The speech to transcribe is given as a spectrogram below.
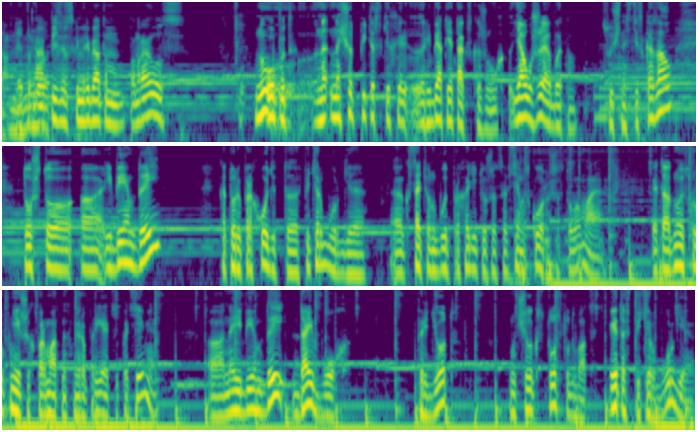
да, это а было... питерским ребятам понравилось Ну, опыт. На, насчет питерских ребят я так скажу. Я уже об этом в сущности сказал. То, что э, IBM Day, который проходит э, в Петербурге, э, кстати, он будет проходить уже совсем скоро, 6 мая. Это одно из крупнейших форматных мероприятий по теме. Э, на IBM Day, дай бог, придет ну, человек 100-120. Это в Петербурге,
